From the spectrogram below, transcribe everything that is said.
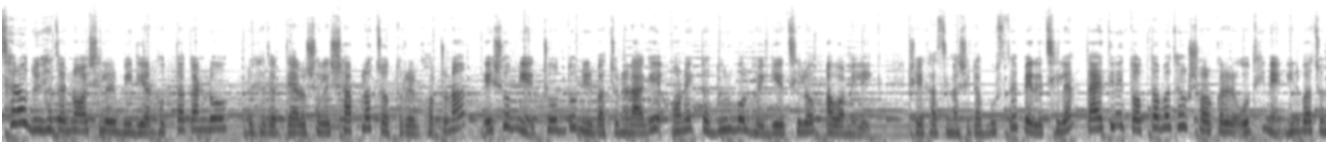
এছাড়াও দুই হাজার নয় সালের বিডিআর হত্যাকাণ্ড, দুই হাজার তেরো সালের শাপলা চত্বরের ঘটনা, এসব নিয়ে চোদ্দ নির্বাচনের আগে অনেকটা দুর্বল হয়ে গিয়েছিল আওয়ামী লীগ। শেখ হাসিনা সেটা বুঝতে পেরেছিলেন, তাই তিনি তত্ত্বাবধায়ক সরকারের অধীনে নির্বাচন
